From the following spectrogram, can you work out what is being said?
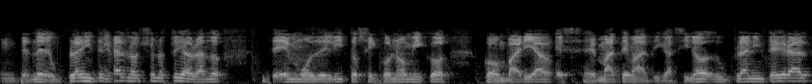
¿entendés? Un plan integral, no, yo no estoy hablando de modelitos económicos con variables eh, matemáticas, sino de un plan integral,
